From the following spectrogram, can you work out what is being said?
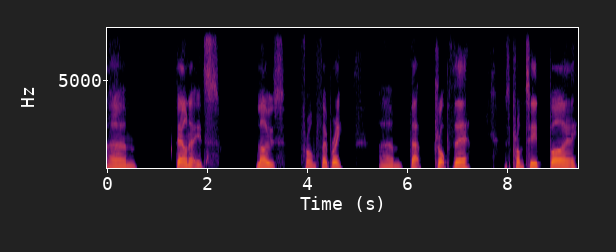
Um, down at its lows from February. Um, that drop there was prompted by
